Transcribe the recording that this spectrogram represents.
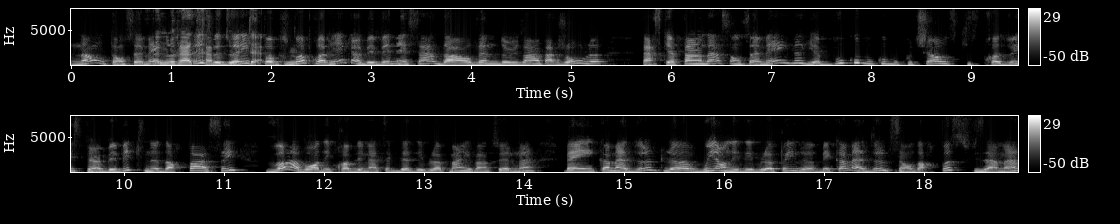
Non, ton sommeil. Ça nous rattrape je veux dire, c'est pas, pour rien qu'un bébé naissant dort 22 heures par jour, là, parce que pendant son sommeil, là, il y a beaucoup, beaucoup, beaucoup de choses qui se produisent. Puis un bébé qui ne dort pas assez va avoir des problématiques de développement éventuellement. Ben, comme adulte, là, oui, on est développé, là, mais comme adulte, si on ne dort pas suffisamment,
